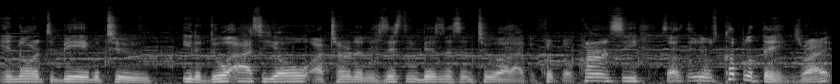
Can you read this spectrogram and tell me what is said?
in order to be able to either do an ICO or turn an existing business into a, like a cryptocurrency. So you know, a couple of things, right?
